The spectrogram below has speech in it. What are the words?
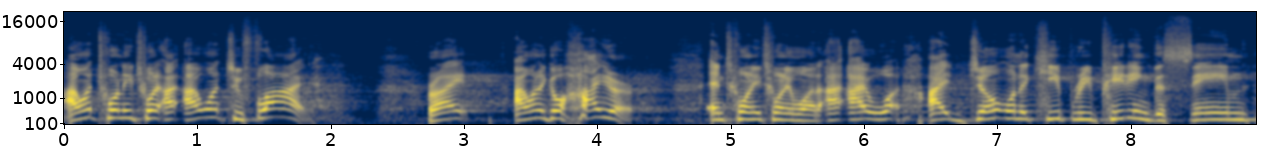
I want 2020, I, I want to fly, right? I want to go higher in 2021. I, I, I don't want to keep repeating the same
